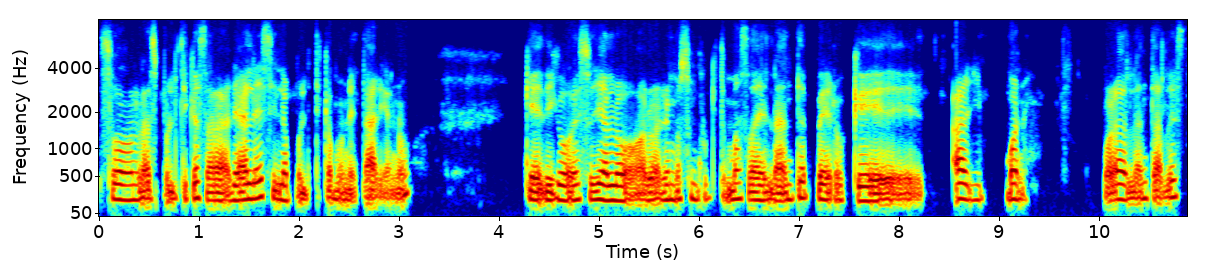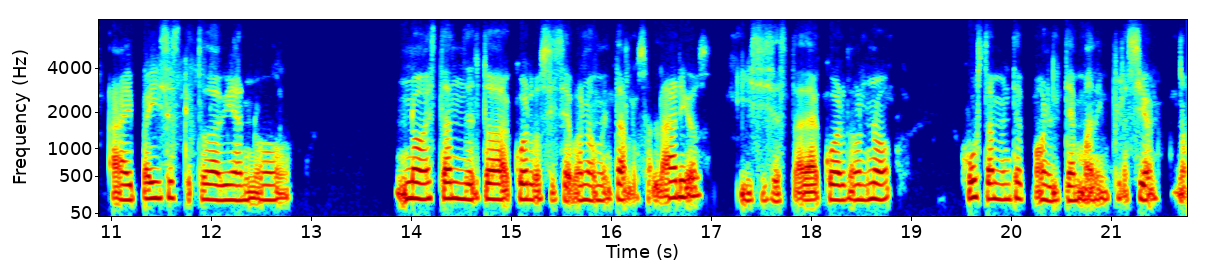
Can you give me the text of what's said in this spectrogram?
son las políticas salariales y la política monetaria, ¿no? Que digo, eso ya lo hablaremos un poquito más adelante, pero que hay, bueno, por adelantarles, hay países que todavía no no están del todo de acuerdo si se van a aumentar los salarios y si se está de acuerdo o no, justamente por el tema de inflación, ¿no?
